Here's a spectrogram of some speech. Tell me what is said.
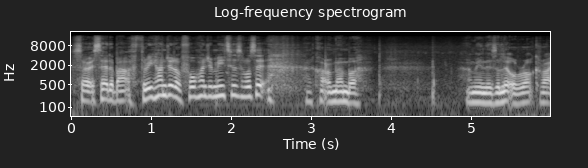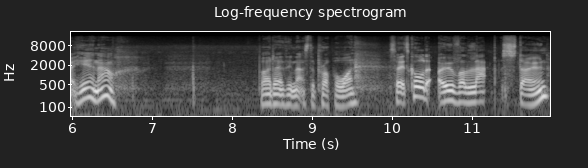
So it said about 300 or 400 meters, was it? I can't remember. I mean, there's a little rock right here now. But I don't think that's the proper one. So it's called Overlap Stone.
